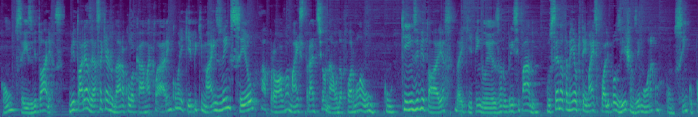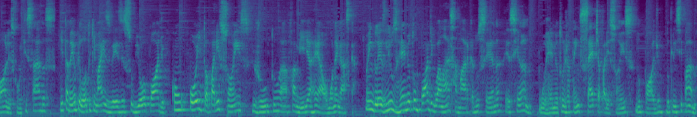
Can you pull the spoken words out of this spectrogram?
com seis vitórias. Vitórias essas que ajudaram a colocar a McLaren como a equipe que mais venceu a prova mais tradicional da Fórmula 1, com 15 vitórias da equipe inglesa no Principado. O Senna também é o que tem mais pole positions em Mônaco, com 5 poles conquistadas, e também o piloto que mais vezes subiu ao pódio, com 8 aparições junto à família real monegasca. O inglês Lewis Hamilton pode igualar essa marca do Senna esse ano. O Hamilton já tem 7 aparições no pódio do Principado.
